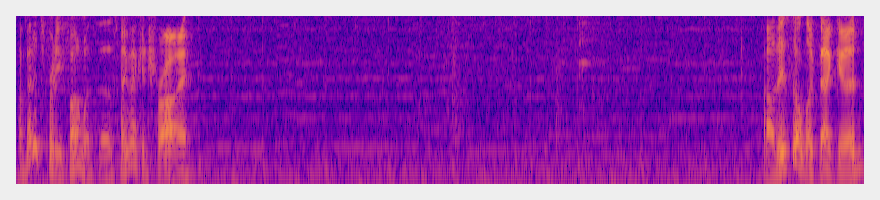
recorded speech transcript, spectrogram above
I bet it's pretty fun with this. Maybe I could try. Uh, these don't look that good.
